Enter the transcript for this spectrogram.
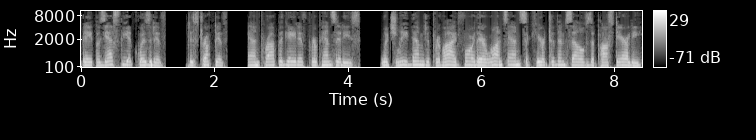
They possess the acquisitive, destructive, and propagative propensities, which lead them to provide for their wants and secure to themselves a posterity.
